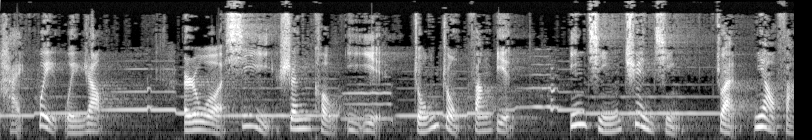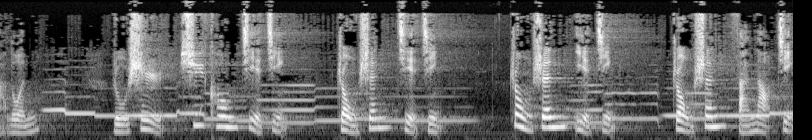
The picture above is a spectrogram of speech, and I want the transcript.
海会围绕，而我悉以身口意业种种方便，殷勤劝请转妙法轮，如是虚空界尽，众生界尽，众生业尽。众生烦恼尽，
